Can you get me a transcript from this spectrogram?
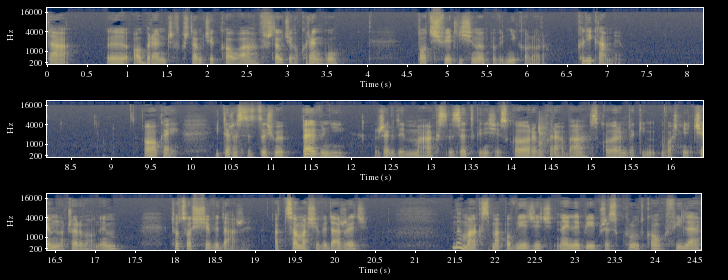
Ta y, obręcz w kształcie koła, w kształcie okręgu, podświetli się na odpowiedni kolor. Klikamy. OK. I teraz jesteśmy pewni, że gdy Max zetknie się z kolorem kraba, z kolorem takim właśnie ciemnoczerwonym, to coś się wydarzy. A co ma się wydarzyć? No, Max ma powiedzieć najlepiej przez krótką chwilę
